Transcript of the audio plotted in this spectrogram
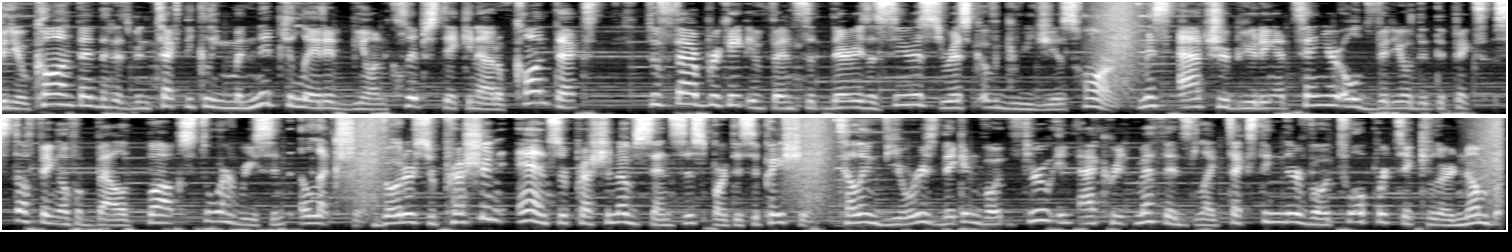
Video content that has been technically manipulated beyond clips taken out of context to fabricate events that there is a serious risk of egregious harm, misattributing a 10-year-old video that depicts stuffing of a ballot box to a recent election, voter suppression and suppression of census participation, telling viewers they can vote through inaccurate methods like texting their vote to a particular number,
